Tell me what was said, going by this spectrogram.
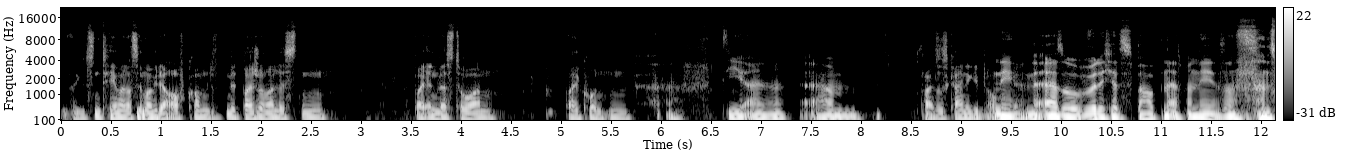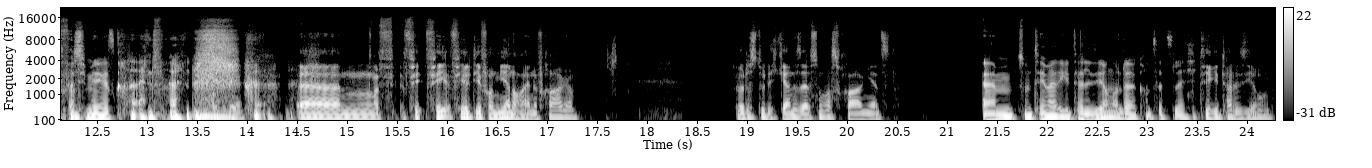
Also gibt es ein Thema, das immer wieder aufkommt mit bei Journalisten, bei Investoren, bei Kunden? Die eine. Ähm, Falls es keine gibt, auch Nee, okay. Ne, also würde ich jetzt behaupten, erstmal nee, sonst, sonst würde ich mir jetzt gerade einfallen. Okay. ähm, fe fehlt dir von mir noch eine Frage? Würdest du dich gerne selbst noch was fragen jetzt? Ähm, zum Thema Digitalisierung oder grundsätzlich? Digitalisierung.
